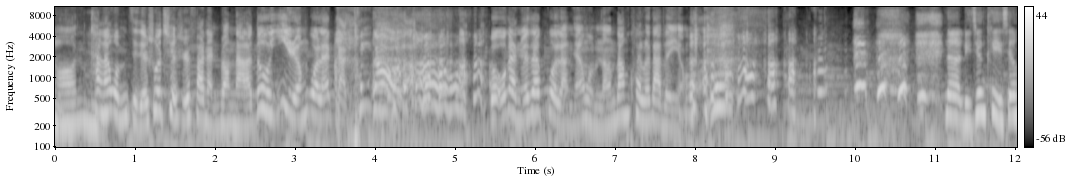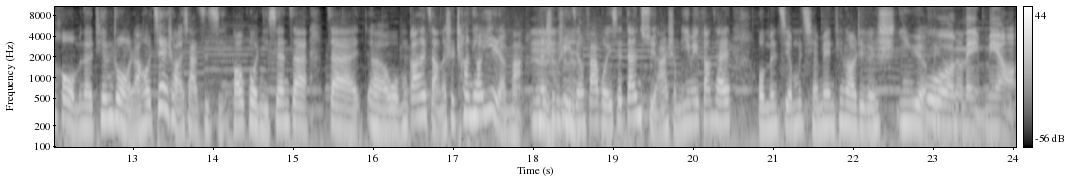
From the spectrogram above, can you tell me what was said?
哦，看来我们《姐姐说》确实发展壮大了，都有艺人过来赶通告了。我我感觉再过两年，我们能当《快乐大本营》。那李静可以先和我们的听众，然后介绍一下自己，包括你现在在呃，我们刚才讲的是唱跳艺人嘛，那是不是已经发过一些单曲啊什么？因为刚才我们节目前面听到这个音乐，非常的美妙，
